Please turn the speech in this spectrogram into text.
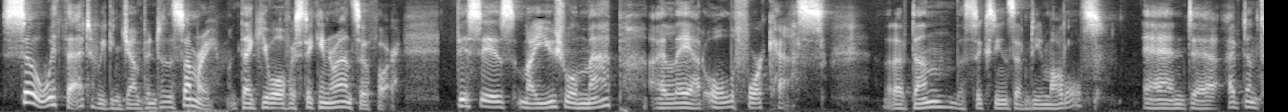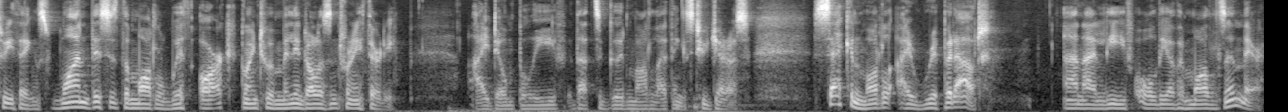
So, with that, we can jump into the summary. Thank you all for sticking around so far. This is my usual map. I lay out all the forecasts that I've done, the 16, 17 models. And uh, I've done three things. One, this is the model with ARK going to a million dollars in 2030. I don't believe that's a good model. I think it's too generous. Second model, I rip it out and I leave all the other models in there.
